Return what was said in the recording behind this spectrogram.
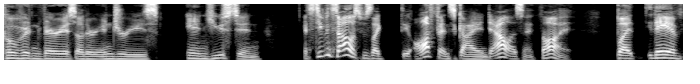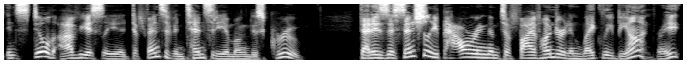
COVID and various other injuries in Houston, and Stephen Silas was like the offense guy in Dallas, I thought but they have instilled obviously a defensive intensity among this group that is essentially powering them to 500 and likely beyond, right?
